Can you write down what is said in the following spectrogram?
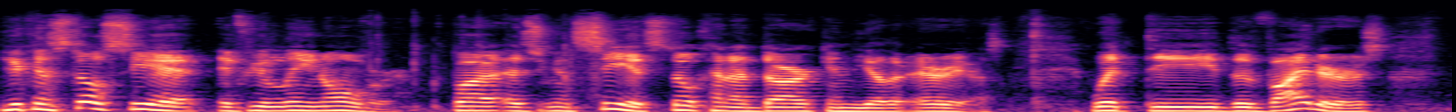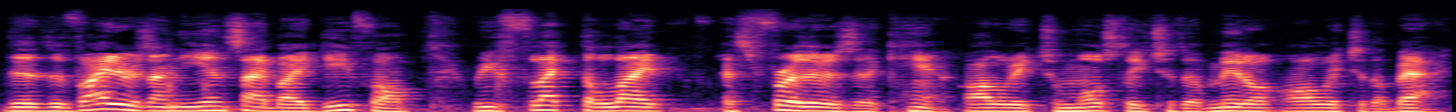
You can still see it if you lean over, but as you can see, it's still kind of dark in the other areas. With the dividers, the dividers on the inside by default reflect the light as further as it can, all the way to mostly to the middle, all the way to the back.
